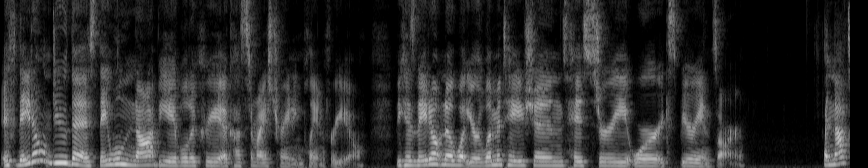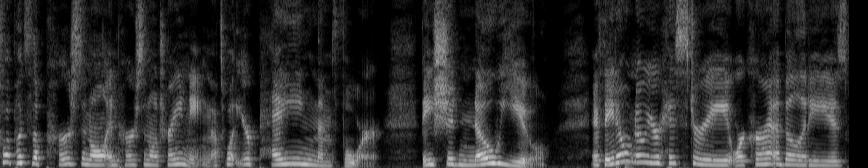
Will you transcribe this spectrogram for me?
If they don't do this, they will not be able to create a customized training plan for you because they don't know what your limitations, history, or experience are. And that's what puts the personal in personal training. That's what you're paying them for. They should know you. If they don't know your history or current abilities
